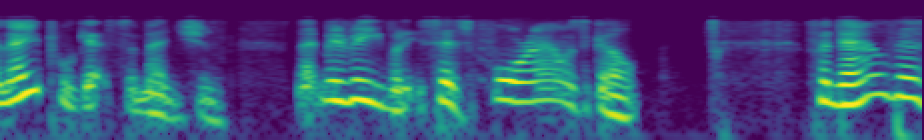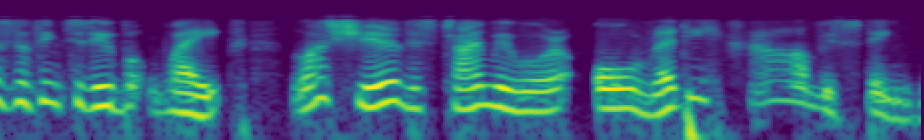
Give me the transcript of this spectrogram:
and April gets a mention. Let me read what it says four hours ago. For now, there's nothing to do but wait. Last year, this time, we were already harvesting.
